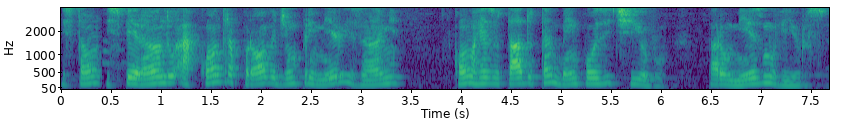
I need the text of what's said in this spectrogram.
estão esperando a contraprova de um primeiro exame com o resultado também positivo para o mesmo vírus.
